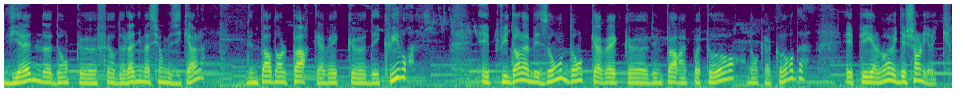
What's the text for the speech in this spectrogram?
viennent donc faire de l'animation musicale. D'une part dans le parc avec des cuivres, et puis dans la maison, donc avec d'une part un quatuor, donc à cordes, et puis également avec des chants lyriques.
